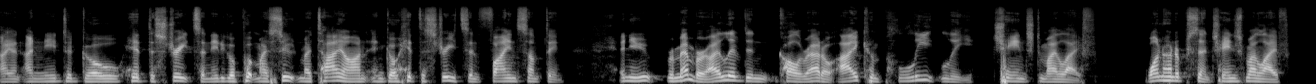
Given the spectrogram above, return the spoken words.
I, I need to go hit the streets. I need to go put my suit and my tie on and go hit the streets and find something. And you remember, I lived in Colorado. I completely changed my life, 100% changed my life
